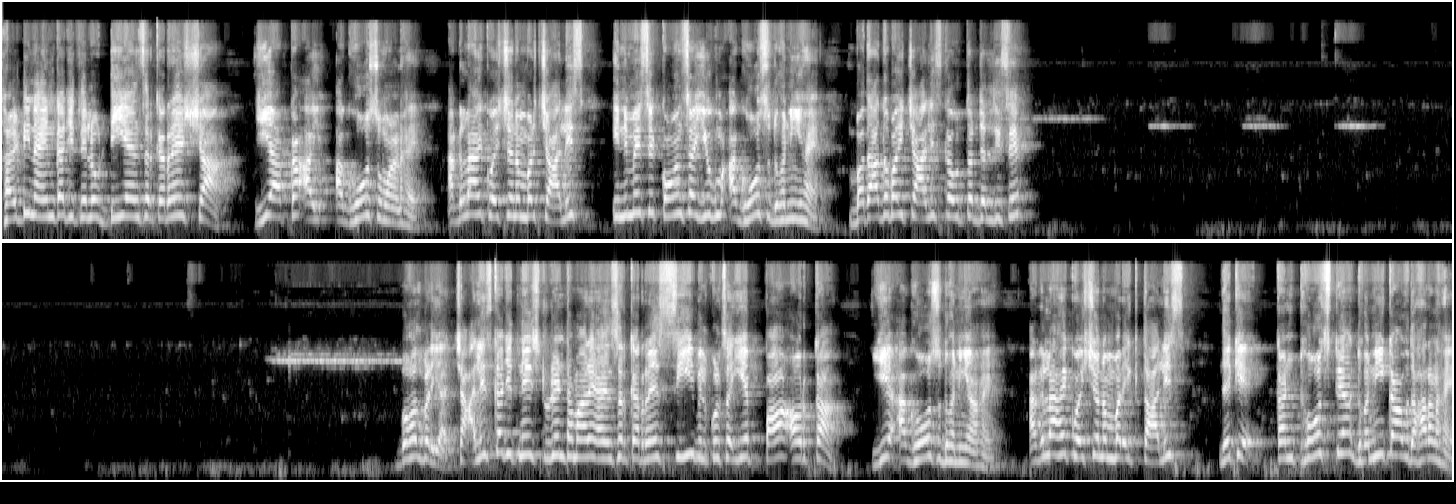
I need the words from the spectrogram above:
39 का जितने लोग डी आंसर कर रहे हैं, शाह, ये आपका अघोष वर्ण है। अगला है क्वेश्चन नंबर 40 इनमें से कौन सा युग्म अघोष ध्वनि है? बता दो भाई 40 का उत्तर जल्दी से। बहुत बढ़िया। चालीस का जितने स्टूडेंट हमारे आंसर कर रहे हैं सी बिल्कुल सही है, पा और का। ये अघोष ध्वनिया हैं। अगला है क्वेश्चन नंबर इकतालीस। देखिए कंठोस्ट ध्वनि का उदाहरण है।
